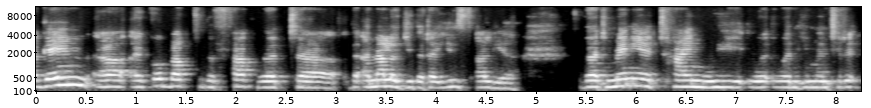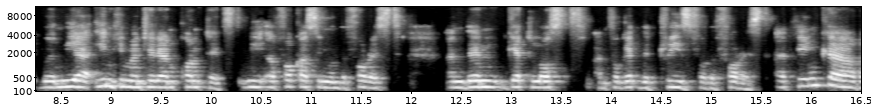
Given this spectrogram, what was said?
Again, uh, I go back to the fact that uh, the analogy that I used earlier, that many a time we, when, humanitarian, when we are in humanitarian context, we are focusing on the forest and then get lost and forget the trees for the forest. I think uh,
